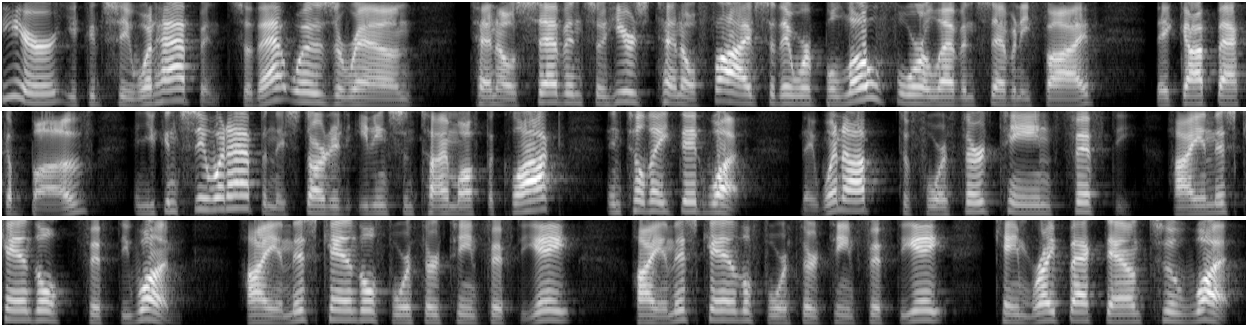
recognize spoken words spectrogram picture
Here you can see what happened. So that was around 1007. So here's 1005. So they were below 411.75. They got back above, and you can see what happened. They started eating some time off the clock until they did what? They went up to 413.50. High in this candle, 51. High in this candle, 413.58. High in this candle, 413.58. Came right back down to what?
